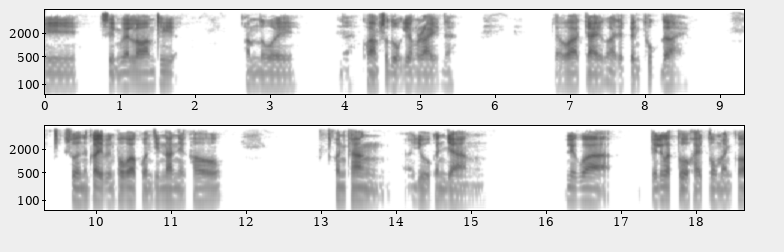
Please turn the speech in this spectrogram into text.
มีสิ่งแวดล้อมที่อำนวยนะความสะดวกอย่างไรนะแต่ว่าใจก็อาจจะเป็นทุกข์ได้ ส่วนหนึ่งก็อาจจะเป็นเพราะว่าคนที่นั่นเนี่ยเขาค่อนข้างอยู่กันอย่าง เรียกว่าจะเรียกว่าตัวใครตัวมันก็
